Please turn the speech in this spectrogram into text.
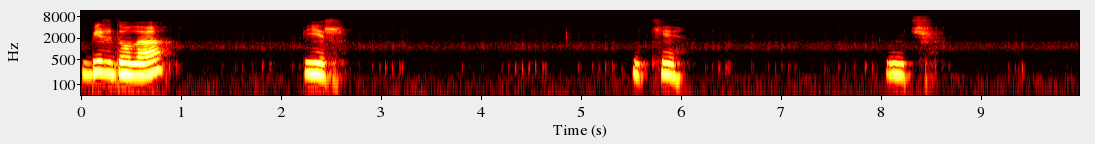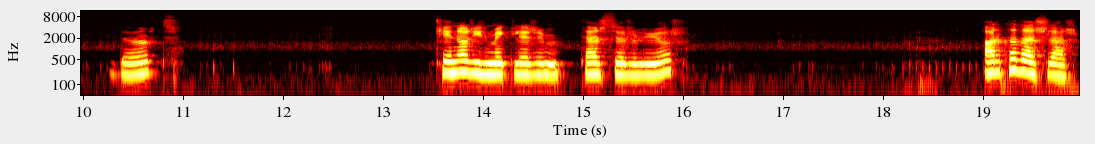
bir dola bir. İki. Üç. Dört. Kenar ilmeklerim ters örülüyor. Arkadaşlar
